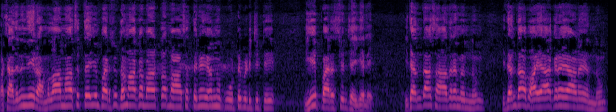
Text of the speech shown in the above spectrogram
പക്ഷെ അതിന് നീ റമദാ മാസത്തെയും പരിശുദ്ധമാക്കപ്പെട്ട മാസത്തിനെയും ഒന്നും കൂട്ടുപിടിച്ചിട്ട് ഈ പരസ്യം ചെയ്യലേ. ഇതെന്താ സാധനമെന്നും ഇതെന്താ വയാഗ്രയാണ് എന്നും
